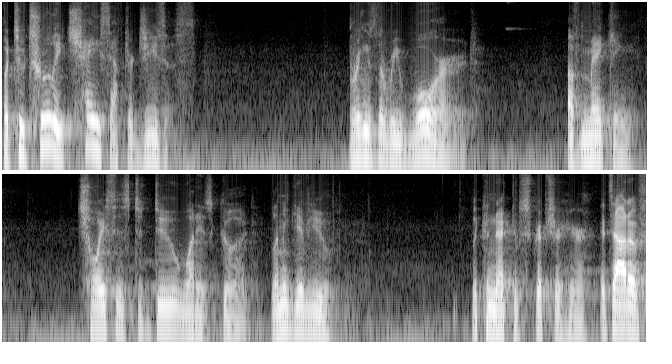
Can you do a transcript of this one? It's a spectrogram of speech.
but to truly chase after Jesus, brings the reward of making choices to do what is good. Let me give you the connective scripture here. It's out of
